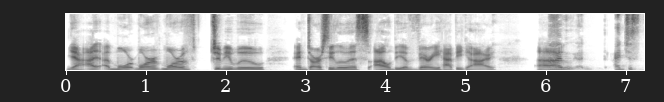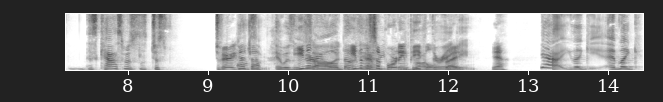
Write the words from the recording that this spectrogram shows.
yeah i I- more more more of jimmy woo and darcy lewis i'll be a very happy guy uh I'm, I just this cast was just very good awesome. job It was Even- well even the supporting people, right? game. Yeah. yeah, like and like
